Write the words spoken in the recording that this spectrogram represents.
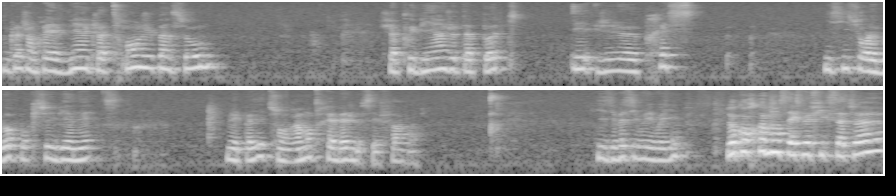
Donc là, j'en prélève bien avec la tranche du pinceau. J'appuie bien, je tapote et je presse ici sur le bord pour qu'il soit bien net. Les paillettes sont vraiment très belles de ces fards. Je ne sais pas si vous les voyez. Donc on recommence avec le fixateur.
